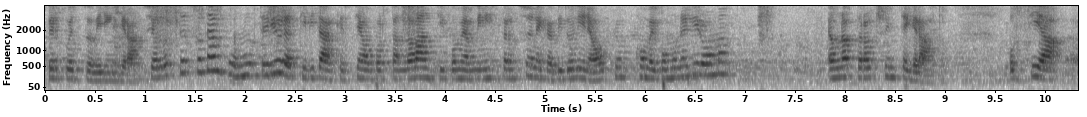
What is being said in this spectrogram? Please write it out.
per questo vi ringrazio. Allo stesso tempo un'ulteriore attività che stiamo portando avanti come amministrazione capitolina o come Comune di Roma è un approccio integrato, ossia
